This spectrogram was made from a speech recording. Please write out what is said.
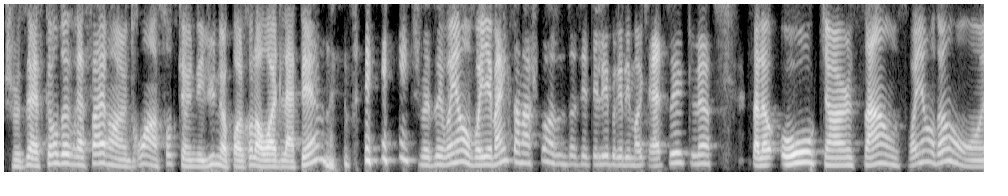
Je veux dire, est-ce qu'on devrait faire un droit en sorte qu'un élu n'a pas le droit d'avoir de la peine? Je veux dire, voyons, on voyait bien que ça ne marche pas dans une société libre et démocratique. Là. Ça n'a aucun sens. Voyons donc.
